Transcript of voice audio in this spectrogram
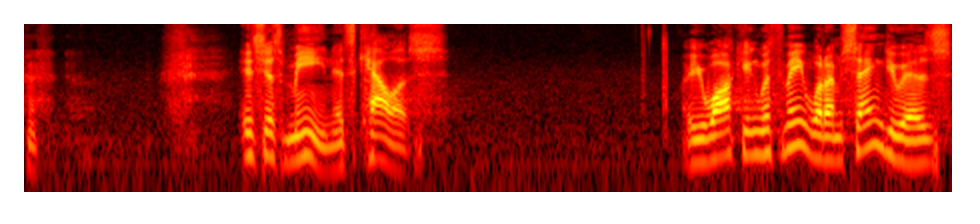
it's just mean, it's callous. Are you walking with me? What I'm saying to you is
